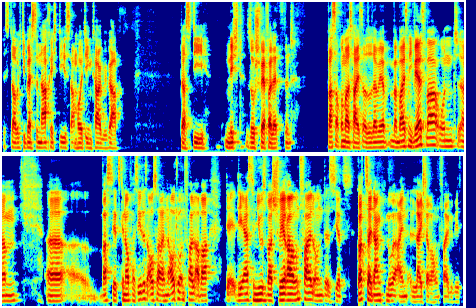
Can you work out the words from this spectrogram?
ist, glaube ich, die beste Nachricht, die es am heutigen Tage gab, dass die nicht so schwer verletzt sind was auch immer es heißt. Also da wär, man weiß nicht, wer es war und ähm, äh, was jetzt genau passiert ist, außer ein Autounfall. Aber der, die erste News war schwerer Unfall und es ist jetzt Gott sei Dank nur ein leichterer Unfall gewesen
